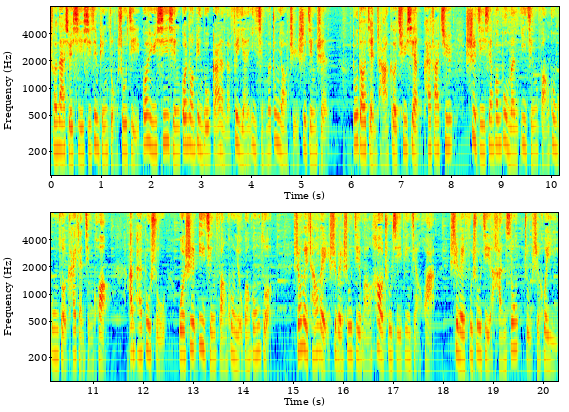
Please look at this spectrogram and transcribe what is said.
传达学习习近平总书记关于新型冠状病毒感染的肺炎疫情的重要指示精神，督导检查各区县、开发区、市级相关部门疫情防控工作开展情况。安排部署我市疫情防控有关工作，省委常委、市委书记王浩出席并讲话，市委副书记韩松主持会议。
